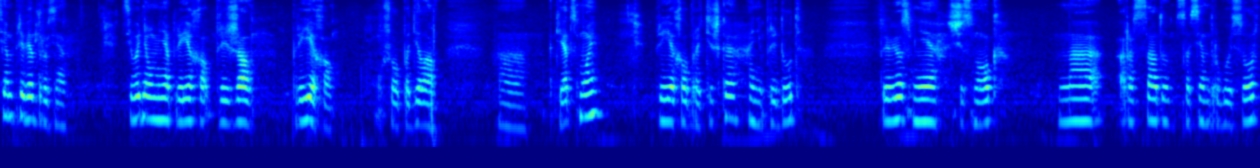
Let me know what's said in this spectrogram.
Всем привет, друзья! Сегодня у меня приехал, приезжал, приехал, ушел по делам а, отец мой. Приехал братишка, они придут. Привез мне чеснок на рассаду, совсем другой сорт.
